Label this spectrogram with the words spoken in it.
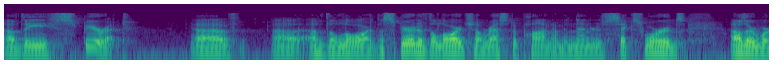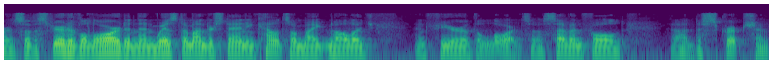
of the Spirit of, uh, of the Lord. The Spirit of the Lord shall rest upon him. And then there's six words, other words. So the Spirit of the Lord, and then wisdom, understanding, counsel, might, knowledge, and fear of the Lord. So a sevenfold uh, description.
